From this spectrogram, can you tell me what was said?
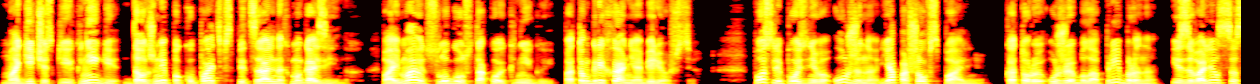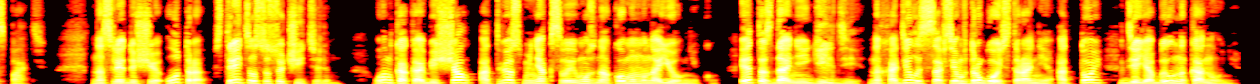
Магические книги должны покупать в специальных магазинах. Поймают слугу с такой книгой, потом греха не оберешься. После позднего ужина я пошел в спальню, которая уже была прибрана, и завалился спать. На следующее утро встретился с учителем. Он, как и обещал, отвез меня к своему знакомому наемнику. Это здание гильдии находилось совсем в другой стороне от той, где я был накануне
